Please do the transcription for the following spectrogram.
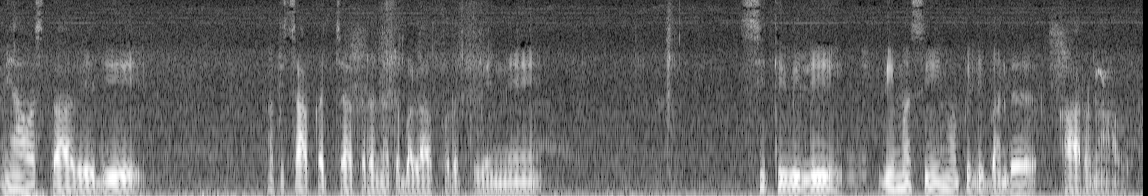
මේ අවස්ථාවේදී අපි සාකච්ඡා කරන්නට බලාපොරොත්තු වෙන්නේ සිතවිලි විමසීම පිළිබඳ කාරණාව.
